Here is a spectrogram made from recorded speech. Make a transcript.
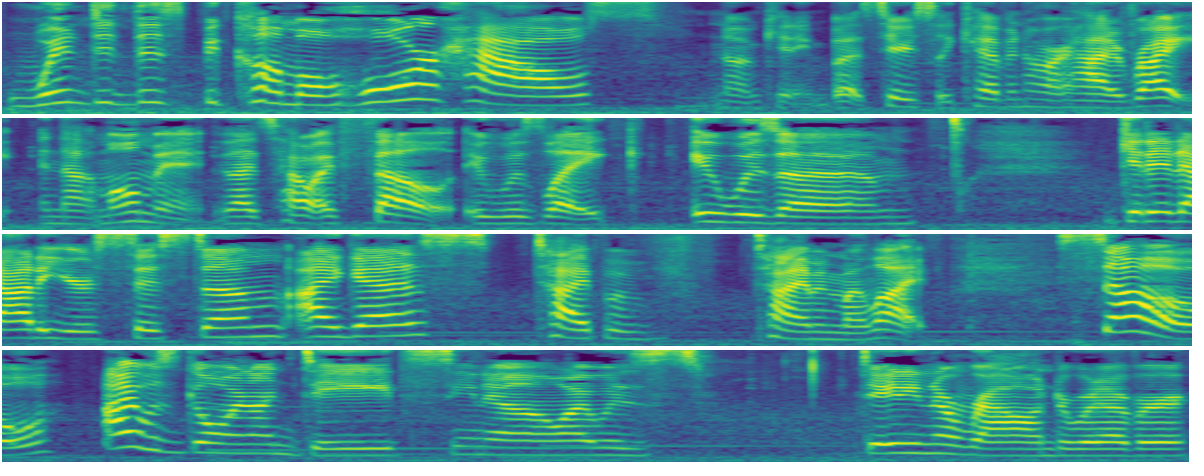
when did this become a whorehouse? No, I'm kidding. But seriously, Kevin Hart had it right in that moment. That's how I felt. It was like, it was a um, get it out of your system, I guess, type of time in my life. So I was going on dates, you know, I was dating around or whatever.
